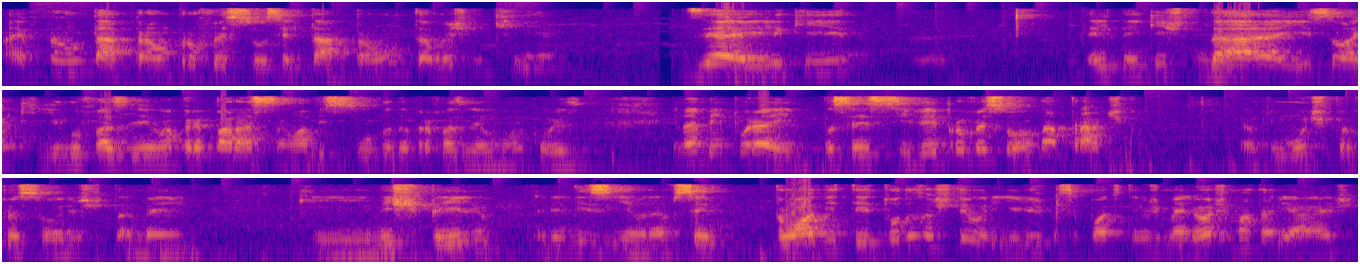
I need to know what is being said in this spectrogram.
Aí perguntar para um professor se ele está pronto é o mesmo que dizer a ele que ele tem que estudar isso ou aquilo, fazer uma preparação absurda para fazer alguma coisa. E não é bem por aí. Você se vê professor na prática. É o que muitos professores também que no espelho eles diziam, né? Você pode ter todas as teorias, você pode ter os melhores materiais,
